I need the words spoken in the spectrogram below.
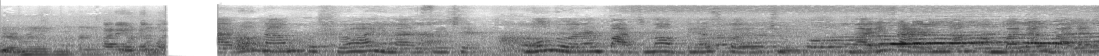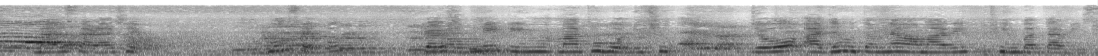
બે મિનિટ મારું નામ પુષ્પા હિમાંશી છે. હું ધોરણ પાંચમાં અભ્યાસ કરું છું. મારી શાળાનું નામ અંબાલાલ બાલા બાલ શાળા છે. હું સેતુ ટ્રસ્ટની ટીમમાંથી બોલું છું. જો આજે હું તમને અમારી થીમ બતાવીશ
